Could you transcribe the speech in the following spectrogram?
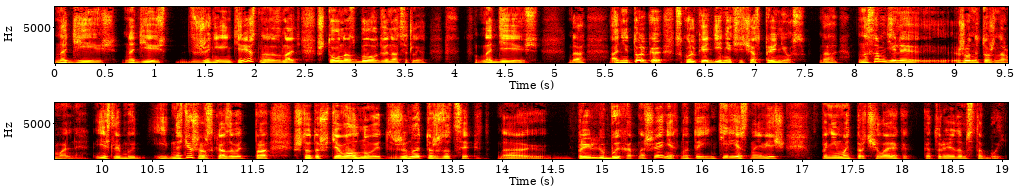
Надеюсь, надеюсь, жене интересно знать, что у нас было в 12 лет. Надеюсь, да, а не только сколько я денег сейчас принес, да. На самом деле, жены тоже нормальные. Если мы и начнешь рассказывать про что-то, что тебя волнует, женой тоже зацепит, да, при любых отношениях, но это интересная вещь, понимать про человека, который рядом с тобой.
